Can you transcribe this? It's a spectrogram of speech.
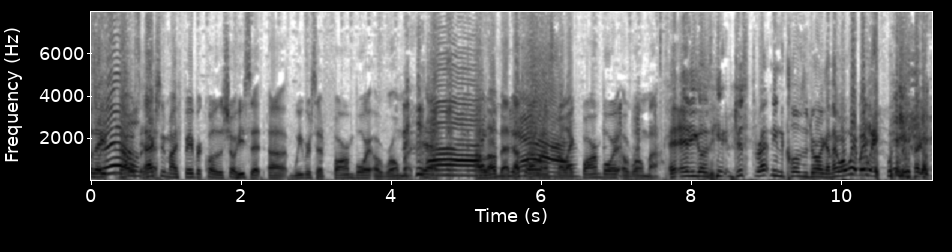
Oh, they, that true. was actually my favorite quote of the show. He said, uh, Weaver said, farm boy aroma. Yeah. I love that. That's what I want to smell like, farm boy aroma. And, and he goes, he, just threatening to close the door again. They went, wait, wait, wait, wait, wait, wait, wait.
